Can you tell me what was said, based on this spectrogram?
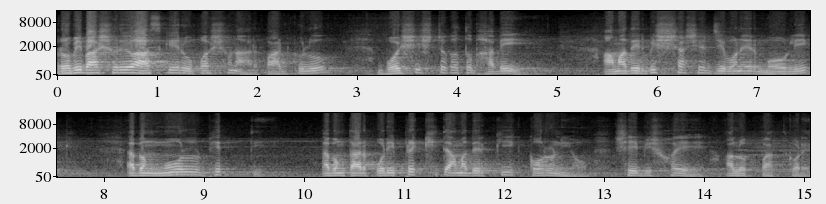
রবিবাসরীয় আজকের উপাসনার পাঠগুলো বৈশিষ্ট্যগতভাবেই আমাদের বিশ্বাসের জীবনের মৌলিক এবং মূল ভিত্তি এবং তার পরিপ্রেক্ষিতে আমাদের কি করণীয় সেই বিষয়ে আলোকপাত করে।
